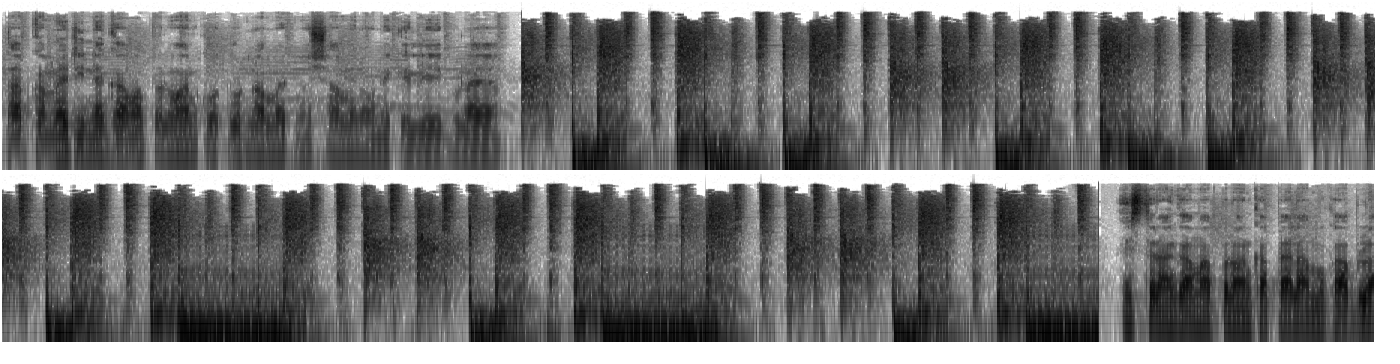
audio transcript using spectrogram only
تب کمیٹی نے گاما پہلوان کو ٹورنامنٹ میں شامل ہونے کے لیے بلایا۔ اس طرح گاما پلوان کا پہلا مقابلہ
